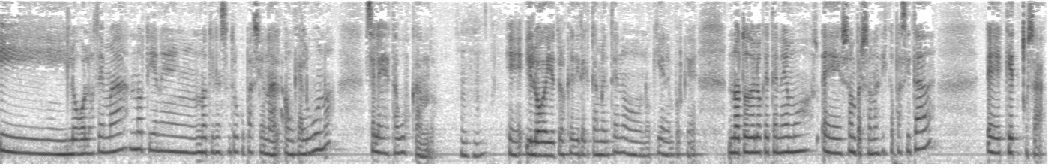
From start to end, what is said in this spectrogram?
y luego los demás no tienen, no tienen centro ocupacional, aunque algunos se les está buscando. Eh, y luego hay otros que directamente no, no quieren, porque no todo lo que tenemos son personas discapacitadas, eh, que, o sea,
